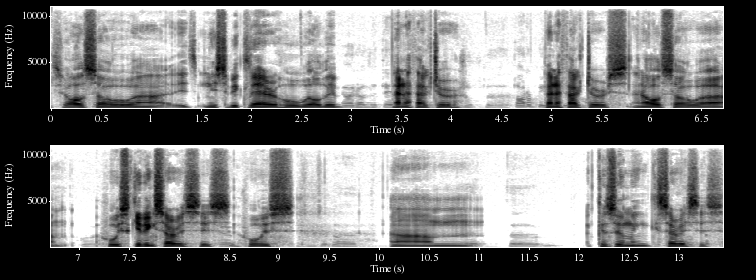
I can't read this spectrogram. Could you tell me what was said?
So also uh, it needs to be clear who will be benefactor, benefactors, and also um, who is giving services, who is um, consuming services.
